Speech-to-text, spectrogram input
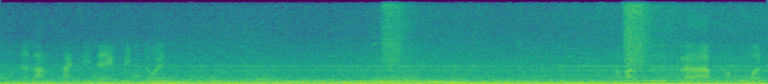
โอ้ด้านหลังสายสีแดงวิ่งด้วยนะขบางซื่อครับ ขบวน 953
